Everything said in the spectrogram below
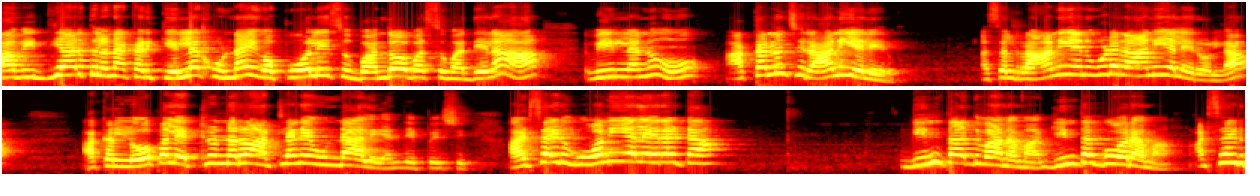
ఆ విద్యార్థులను అక్కడికి వెళ్ళకుండా ఇక పోలీసు బందోబస్తు మధ్యలో వీళ్ళను అక్కడి నుంచి రానియలేరు. అసలు రానియని కూడా రానియలేరు వాళ్ళ. అక్కడ లోపల ఎట్లున్నారో అట్లనే ఉండాలి అని చెప్పేసి. అటు సైడ్ ఓనియలేరట గింత అధ్వానమా గింత ఘోరమా? అటు సైడ్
